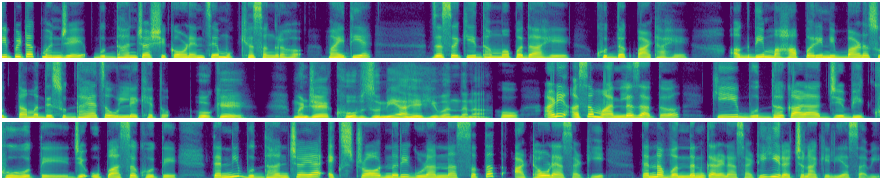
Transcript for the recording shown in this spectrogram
तिपिटक म्हणजे बुद्धांच्या शिकवण्यांचे मुख्य संग्रह. माहितीये? जसं की धम्मपद आहे खुद्दक पाठ आहे अगदी महापरिनिब्बाण सुत्तामध्ये सुद्धा याचा उल्लेख येतो. ओके. म्हणजे खूप जुनी आहे ही वंदना. हो. आणि असं मानलं जातं की बुद्ध काळात जे भिक्खू होते जे उपासक होते त्यांनी बुद्धांच्या या एक्स्ट्रॉर्डनरी गुणांना सतत आठवण्यासाठी त्यांना वंदन करण्यासाठी ही रचना केली असावी.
